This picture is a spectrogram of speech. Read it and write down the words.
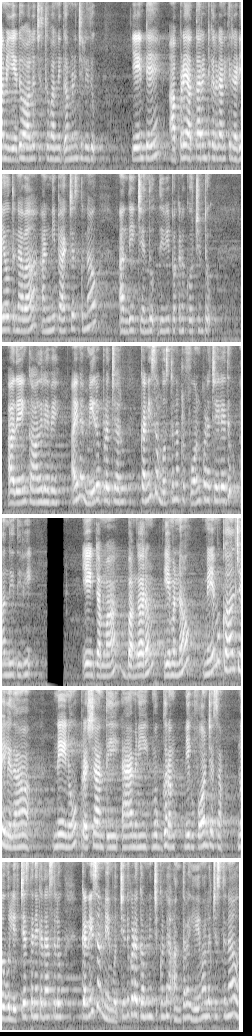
ఆమె ఏదో ఆలోచిస్తూ వాళ్ళని గమనించలేదు. ఏంటే అప్పుడే అత్తారింటికి వెళ్ళడానికి రెడీ అవుతున్నావా? అన్నీ ప్యాక్ చేసుకున్నావు? అంది చందు దివి పక్కన కూర్చుంటూ. అదేం కాదులేవే అయినా మీరెప్పుడు వచ్చారు కనీసం వస్తున్నట్లు ఫోన్ కూడా చేయలేదు అంది దివి. ఏంటమ్మా బంగారం? ఏమన్నావు? మేము కాల్ చేయలేదా? నేను ప్రశాంతి ఆమెని ముగ్గురం నీకు ఫోన్ చేశాం. నువ్వు లిఫ్ట్ చేస్తేనే కదా అసలు. కనీసం మేము వచ్చింది కూడా గమనించకుండా అంతలా ఏం ఆలోచిస్తున్నావు?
